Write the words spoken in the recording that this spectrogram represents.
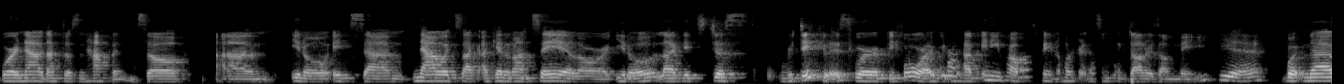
Where now that doesn't happen. So, um, you know, it's um now it's like I get it on sale, or you know, like it's just ridiculous. Where before I wouldn't have any problems paying a hundred and something dollars on me, Yeah. but now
